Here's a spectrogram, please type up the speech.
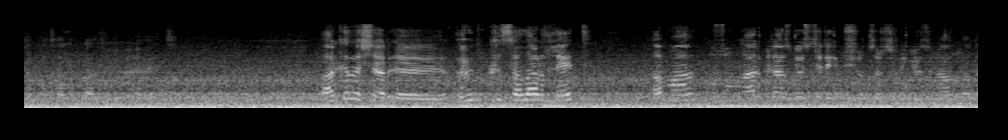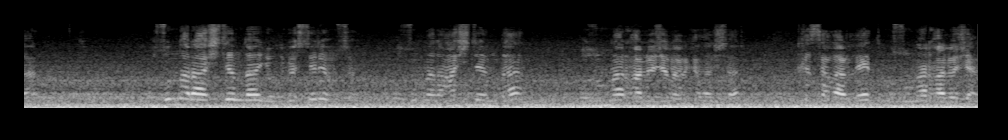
Kapatalım radyoyu evet. Arkadaşlar e, ön kısalar led ama uzunlar biraz göstereyim şu tırcının gözünü almadan. uzunları açtığımda yolu gösteriyor musun? Uzunları açtığımda uzunlar halojen arkadaşlar. Kısalar led, uzunlar halojen.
